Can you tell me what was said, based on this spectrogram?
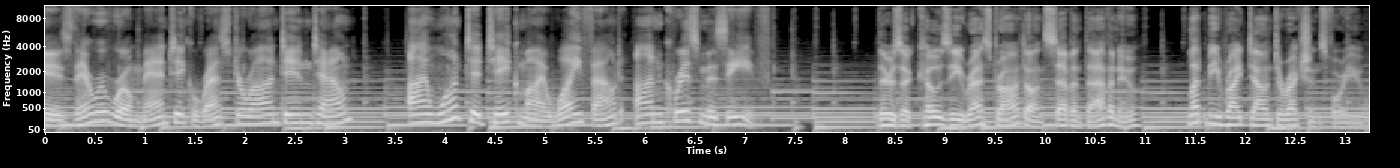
Is there a romantic restaurant in town? I want to take my wife out on Christmas Eve. There's a cozy restaurant on 7th Avenue. Let me write down directions for you.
